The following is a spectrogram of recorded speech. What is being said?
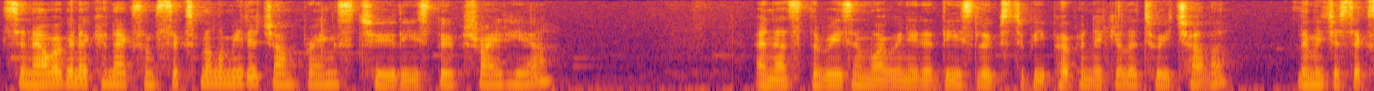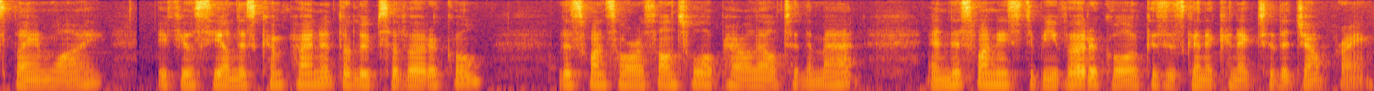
So now we're going to connect some 6 millimeter jump rings to these loops right here. And that's the reason why we needed these loops to be perpendicular to each other. Let me just explain why. If you'll see on this component, the loops are vertical. This one's horizontal or parallel to the mat. And this one needs to be vertical because it's going to connect to the jump ring.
